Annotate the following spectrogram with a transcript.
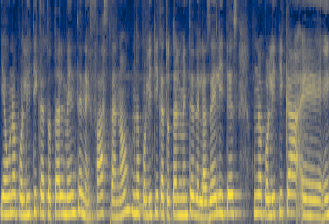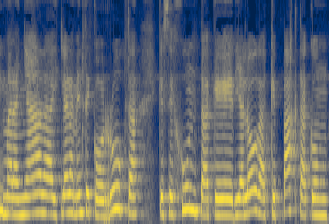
y a una política totalmente nefasta, ¿no? Una política totalmente de las élites, una política eh, enmarañada y claramente corrupta, que se junta, que dialoga, que pacta con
